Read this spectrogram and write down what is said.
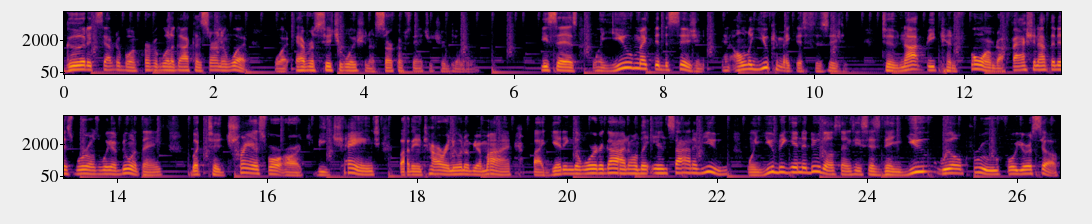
Good, acceptable, and perfect will of God concerning what? Whatever situation or circumstance that you're dealing with. He says, when you make the decision, and only you can make this decision, to not be conformed or fashioned after this world's way of doing things, but to transfer or be changed by the entire renewing of your mind by getting the word of God on the inside of you. When you begin to do those things, he says, then you will prove for yourself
